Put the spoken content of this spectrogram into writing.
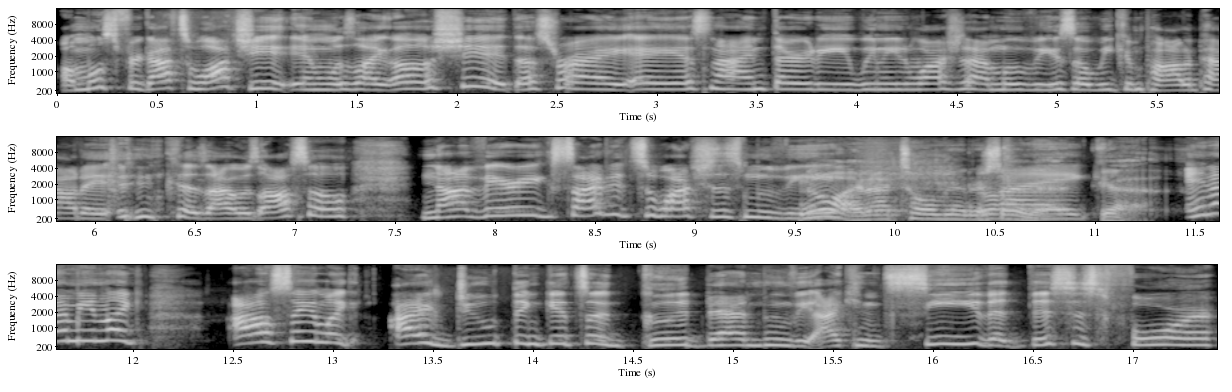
almost forgot to watch it and was like, "Oh shit, that's right. Hey, it's nine thirty. We need to watch that movie so we can pot about it." Because I was also not very excited to watch this movie. No, and I totally understand Like- that. Yeah. And I mean, like, I'll say, like, I do think it's a good bad movie. I can see that this is for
